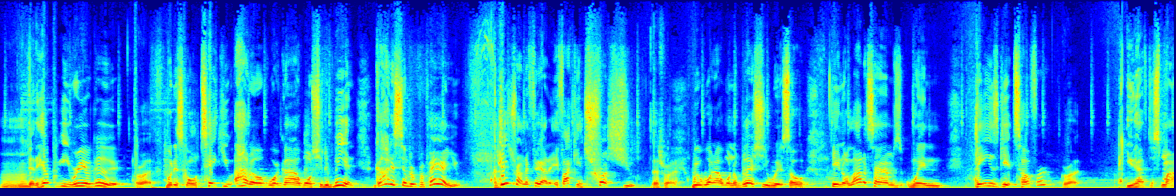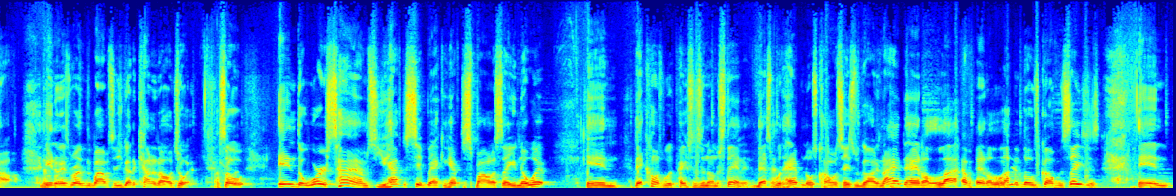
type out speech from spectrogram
that'll help you eat real good. Mm-hmm. Right. But it's gonna take you out of where God wants you to be. And God is simply preparing you. He's trying to figure out if I can trust you That's right. with what I want to bless you with. So, you know, a lot of times when things get tougher, Right. you have to smile. you know, right. that's what the Bible says you got to count it all joy. so in the worst times, you have to sit back and you have to smile and say, you know what? And that comes with patience and understanding. That's what having those conversations with God. And I had to had a lot. I've had a oh, lot of those conversations, and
